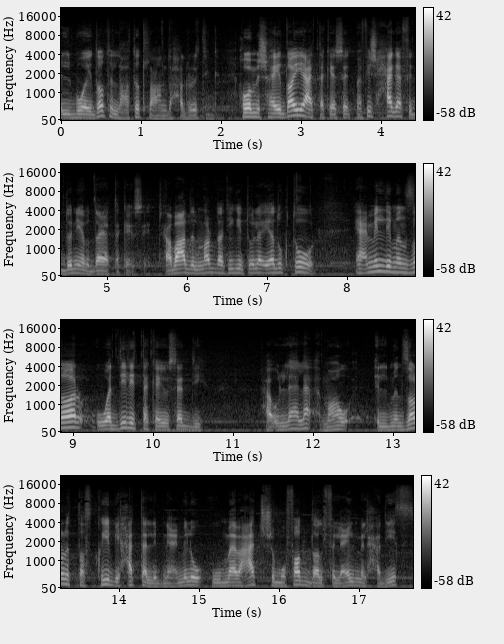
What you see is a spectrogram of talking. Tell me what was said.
البويضات اللي هتطلع عند حضرتك. هو مش هيضيع التكيسات. مفيش حاجة في الدنيا بتضيع التكيسات. بعض المرضى تيجي تقول يا دكتور اعمل لي منظار وودي لي التكيسات دي. هقول لها لا ما هو المنظار التثقيبي حتى اللي بنعمله وما عادش مفضل في العلم الحديث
